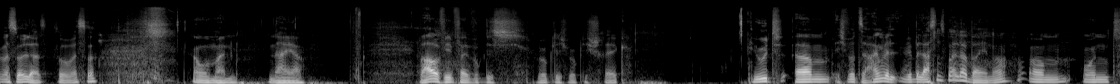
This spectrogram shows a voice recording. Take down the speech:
was soll das? So, weißt du? Oh Mann, naja. War auf jeden Fall wirklich, wirklich, wirklich schräg. Gut, ähm, ich würde sagen, wir, wir belassen es mal dabei, ne? Ähm, und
